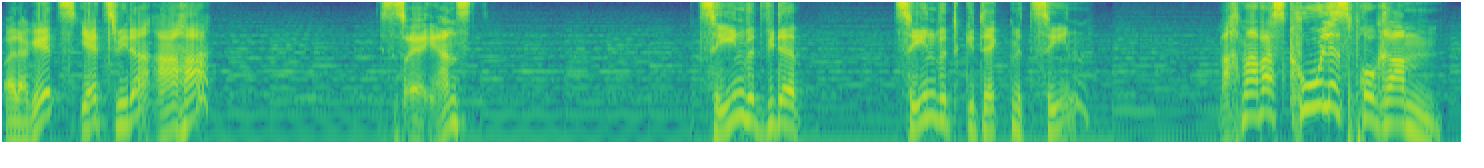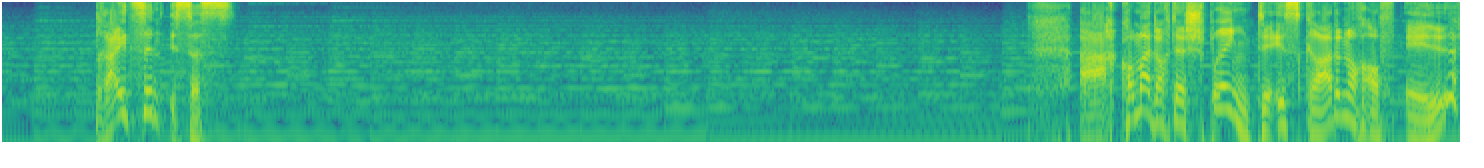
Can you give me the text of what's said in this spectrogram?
Weiter geht's. Jetzt wieder. Aha. Ist das euer Ernst? 10 wird wieder... 10 wird gedeckt mit 10? Mach mal was Cooles, Programm! 13? Ist das... Ach, komm mal doch, der springt. Der ist gerade noch auf 11.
